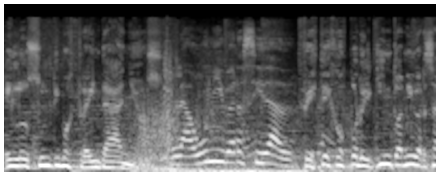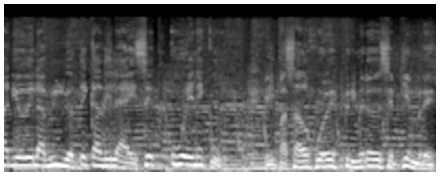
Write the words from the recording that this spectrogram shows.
en los últimos 30 años. La universidad. Festejos por el quinto aniversario de la biblioteca de la ESET UNQ. El pasado jueves primero de septiembre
